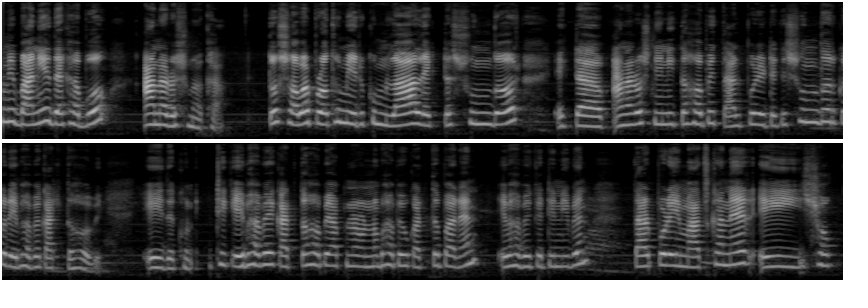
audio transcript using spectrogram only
আমি বানিয়ে দেখাবো আনারস মাখা। তো সবার প্রথমে এরকম লাল, একটা সুন্দর, একটা আনারস নিয়ে নিতে হবে, তারপর এটাকে সুন্দর করে এভাবে কাটতে হবে। এই দেখুন, ঠিক এইভাবে কাটতে হবে, আপনার অন্যভাবেও কাটতে পারেন। এভাবে কেটে নেবেন। তারপর এই মাঝখানের এই শক্ত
